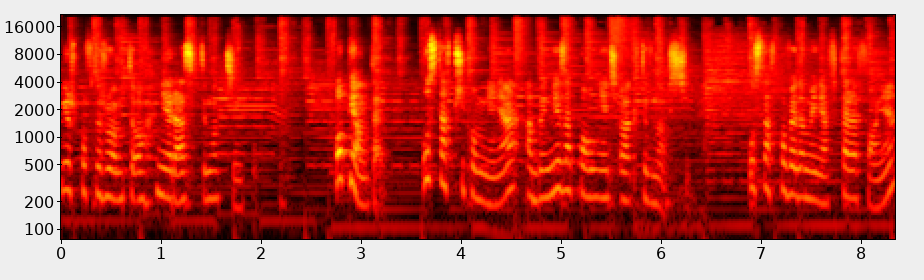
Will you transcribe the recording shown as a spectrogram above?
Już powtórzyłam to nieraz w tym odcinku. Po piąte, ustaw przypomnienia, aby nie zapomnieć o aktywności. Ustaw powiadomienia w telefonie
